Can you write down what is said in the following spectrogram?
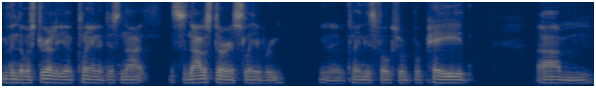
even though Australia claimed that this not this is not a story of slavery. You know, they claim these folks were, were paid. Um,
